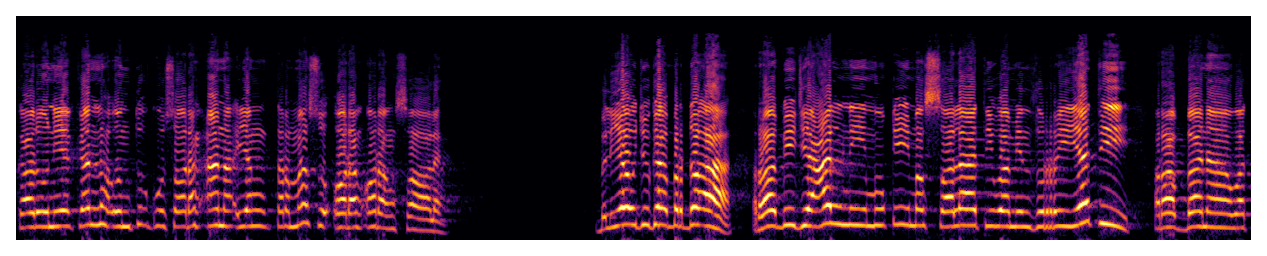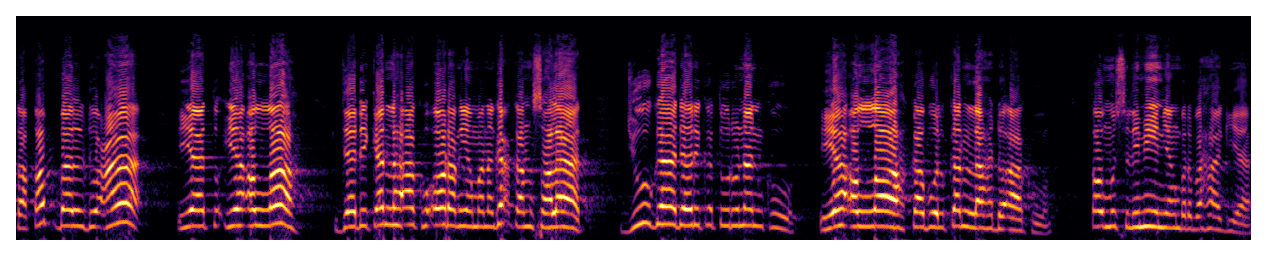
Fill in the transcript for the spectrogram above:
karuniakanlah untukku seorang anak yang termasuk orang-orang saleh. Beliau juga berdoa, Rabbi ja'alni muqimas salati wa min dzurriyyati, Rabbana wa taqabbal du'a. Ya ya Allah, jadikanlah aku orang yang menegakkan salat juga dari keturunanku. Ya Allah, kabulkanlah doaku kaum muslimin yang berbahagia.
